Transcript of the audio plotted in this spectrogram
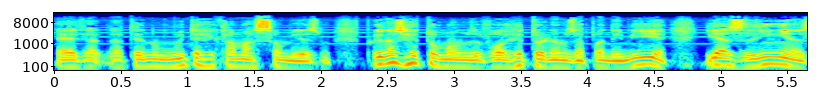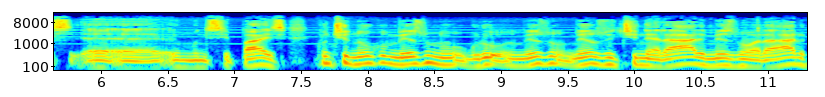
Está tá tendo muita reclamação mesmo. Porque nós retomamos, retornamos à pandemia e as linhas é, é, municipais continuam com o mesmo, nu- gru- o mesmo, mesmo itinerário, mesmo horário.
